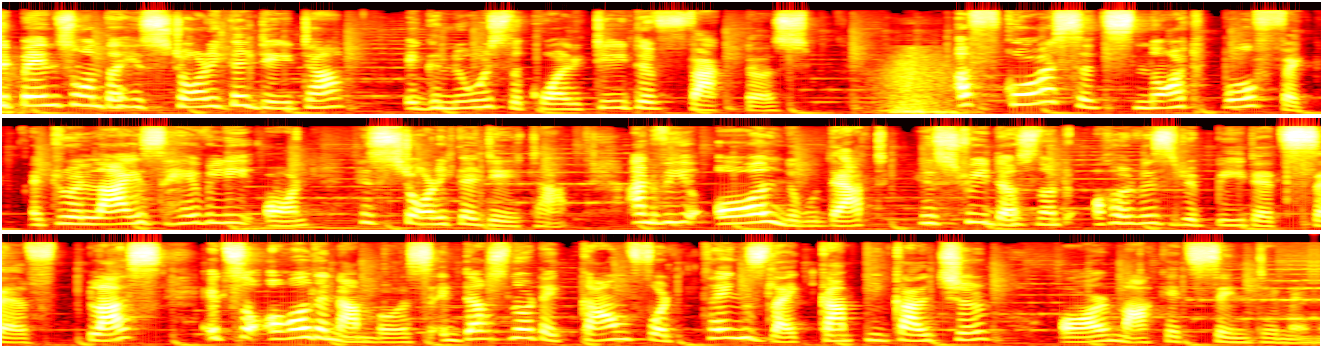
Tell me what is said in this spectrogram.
Depends on the historical data, ignores the qualitative factors. Of course, it's not perfect. It relies heavily on historical data. And we all know that history does not always repeat itself. Plus, it's all the numbers. It does not account for things like company culture or market sentiment.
